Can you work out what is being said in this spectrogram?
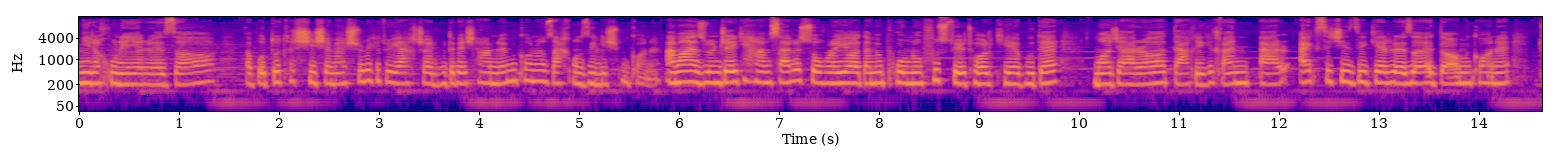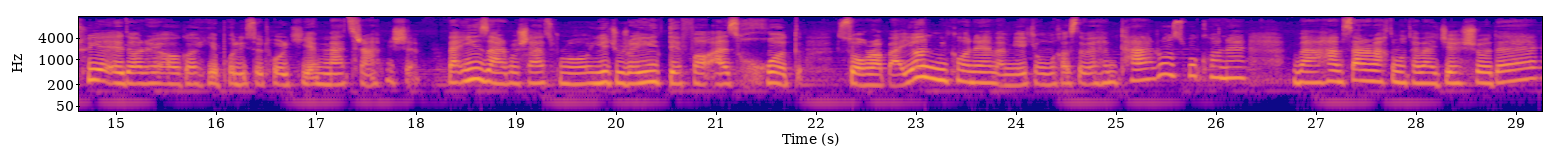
میره خونه رضا و با دو تا شیشه مشروبی که تو یخچال بوده بهش حمله می‌کنه و زخم زیلیش می‌کنه. اما از اونجایی که همسر سغرا یه آدم پرنفوس توی ترکیه بوده ماجرا دقیقا برعکس چیزی که رضا ادعا می‌کنه توی اداره آگاهی پلیس ترکیه مطرح میشه. و این ضرب و رو یه جورایی دفاع از خود سغرا بیان می‌کنه و میگه که اون می‌خواسته به هم تعرض بکنه و همسرم وقتی متوجه شده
